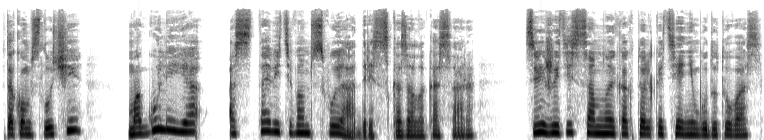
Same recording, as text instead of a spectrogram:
В таком случае, могу ли я оставить вам свой адрес, сказала Касара. Свяжитесь со мной, как только тени будут у вас.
